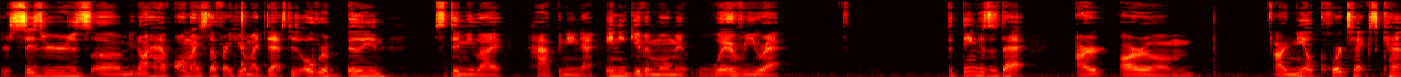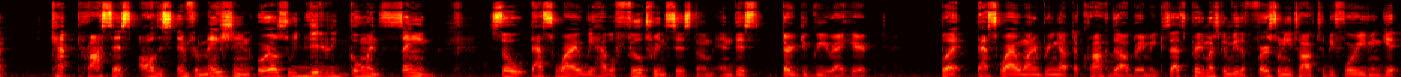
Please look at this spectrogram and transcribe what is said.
there's scissors. Um, you know, I have all my stuff right here on my desk. There's over a billion stimuli happening at any given moment, wherever you're at. The thing is, is that our our um our neocortex can't can't process all this information or else we literally go insane. So that's why we have a filtering system in this third degree right here. But that's why I want to bring out the crocodile brain because that's pretty much to be the first one you talk to before you even get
